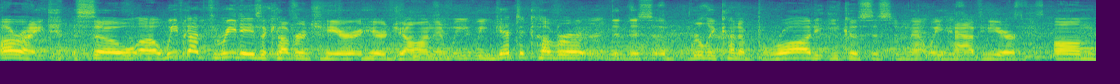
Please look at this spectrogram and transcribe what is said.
all right, so uh, we've got three days of coverage here, here, John, and we, we get to cover this really kind of broad ecosystem that we have here. Um,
